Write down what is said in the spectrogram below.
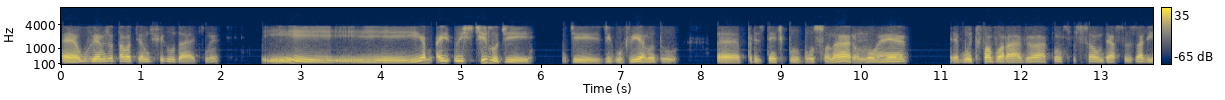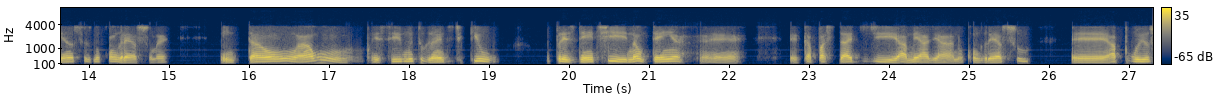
é, o governo já estava tendo dificuldades, né? E, e, e o estilo de, de, de governo do é, presidente Bolsonaro não é, é muito favorável à construção dessas alianças no Congresso, né? Então há um receio muito grande de que o, o presidente não tenha é, capacidade de amealhar no Congresso é, apoios,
